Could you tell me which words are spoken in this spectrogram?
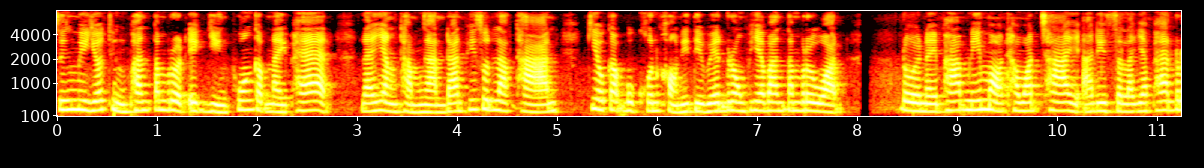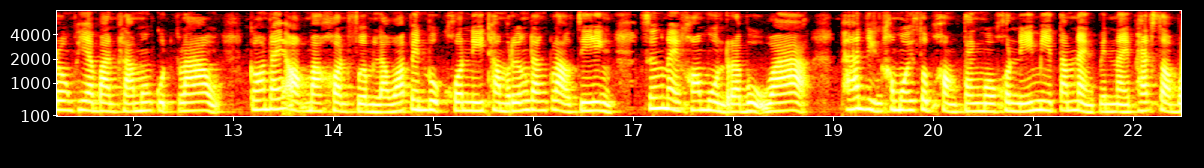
ซึ่งมียศถึงพันตำรวจเอกหญิงพ่วงกับนายแพทย์ และยังทำงานด้านพิสูจน์หลักฐาน เกี่ยวกับบุคคลของนิติเวชโรงพยาบาลตำรวจ โดยในภาพนี้หมอทวัชชัย อดีตศัลยแพทย์โรงพยาบาลพระมงกุฎเกล้า ก็ได้ออกมาคอนเฟิร์มแล้วว่าเป็นบุคคลนี้ทำเรื่องดังกล่าวจริง ซึ่งในข้อมูลระบุว่า แพทย์หญิงขโมยศพของแตงโมคนนี้มีตำแหน่งเป็นนายแพทย์สบ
